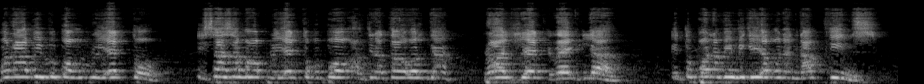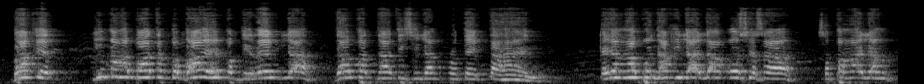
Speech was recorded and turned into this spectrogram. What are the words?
Marami po po ang proyekto. Isa sa mga proyekto ko po ang tinatawag na Project Regla. Ito po namimigay ako ng napkins. Bakit? Yung mga batang babae, pag niregla, dapat natin silang protektahan. Kaya nga po nakilala ko siya sa, sa pangalang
